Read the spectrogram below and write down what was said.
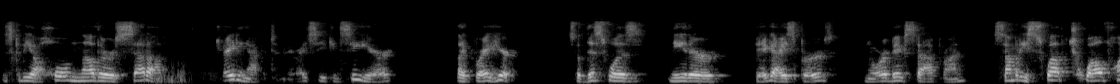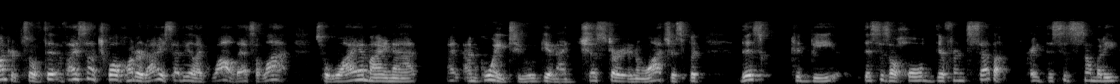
this could be a whole nother setup trading opportunity, right? So you can see here, like right here. So this was neither big icebergs nor a big stop run. Somebody swept 1200. So if, if I saw 1200 ice, I'd be like, wow, that's a lot. So why am I not? I, I'm going to, again, I just started to watch this, but this could be, this is a whole different setup, right? This is somebody,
